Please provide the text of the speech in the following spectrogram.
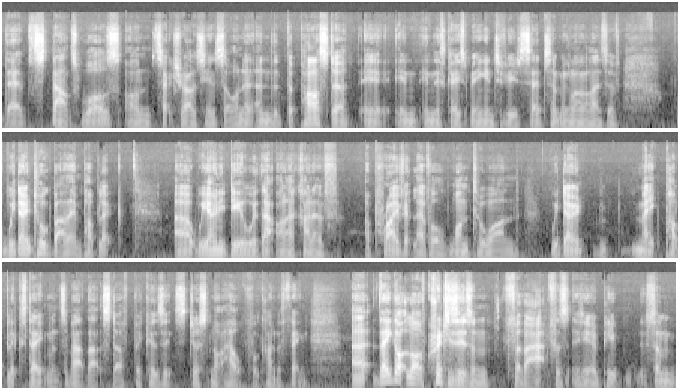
their stance was on sexuality and so on. And the, the pastor, in in this case being interviewed, said something along the lines of, "We don't talk about it in public. Uh, we only deal with that on a kind of a private level, one to one. We don't make public statements about that stuff because it's just not helpful, kind of thing." Uh, they got a lot of criticism for that. For you know, people, some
